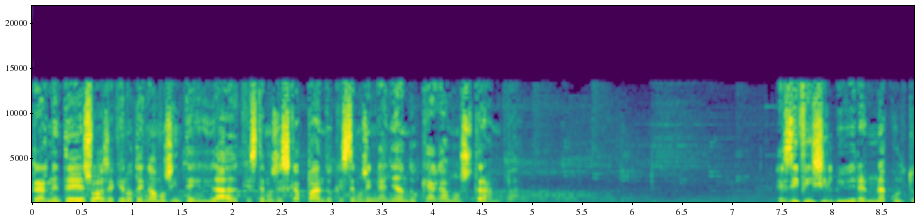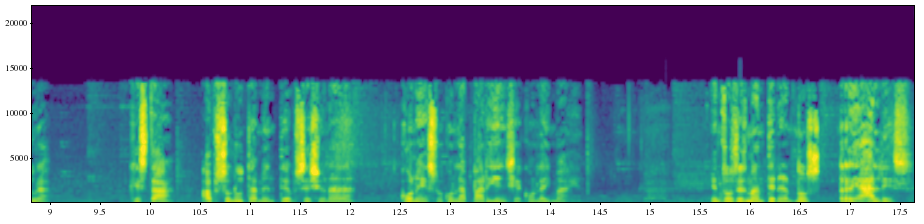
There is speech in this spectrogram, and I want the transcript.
Realmente eso hace que no tengamos integridad, que estemos escapando, que estemos engañando, que hagamos trampa. Es difícil vivir en una cultura que está absolutamente obsesionada con eso, con la apariencia, con la imagen. Entonces mantenernos reales,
